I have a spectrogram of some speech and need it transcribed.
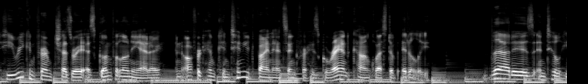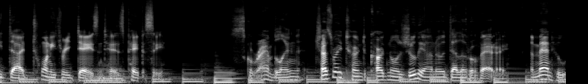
He reconfirmed Cesare as Gonfaloniere and offered him continued financing for his grand conquest of Italy. That is, until he died 23 days into his papacy. Scrambling, Cesare turned to Cardinal Giuliano della Rovere, a man who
